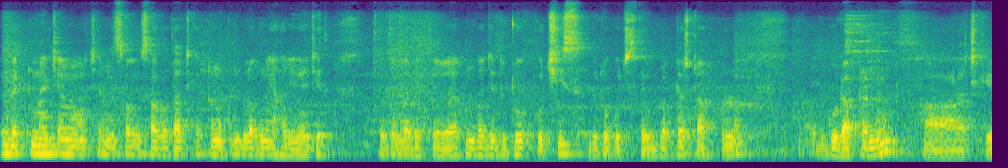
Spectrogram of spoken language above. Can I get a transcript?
ব্যাক টু মাই চ্যানেল আমার চ্যানেল সবাই স্বাগত। আজকে একটা নতুন ব্লগ নিয়ে হাজির হয়েছি। তো তোমরা দেখতে পাবে, এখন বাজে দুটো পঁচিশ। দুটো পঁচিশ থেকে ব্লগটা স্টার্ট করলাম। গুড আফটারনুন আর আজকে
